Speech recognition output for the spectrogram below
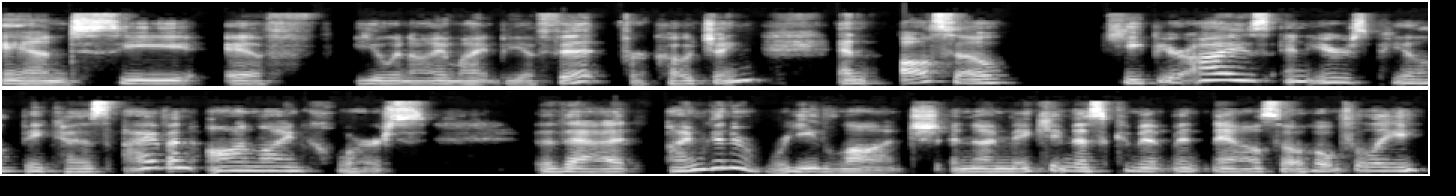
and see if you and I might be a fit for coaching. And also, keep your eyes and ears peeled because I have an online course that I'm going to relaunch and I'm making this commitment now. So hopefully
